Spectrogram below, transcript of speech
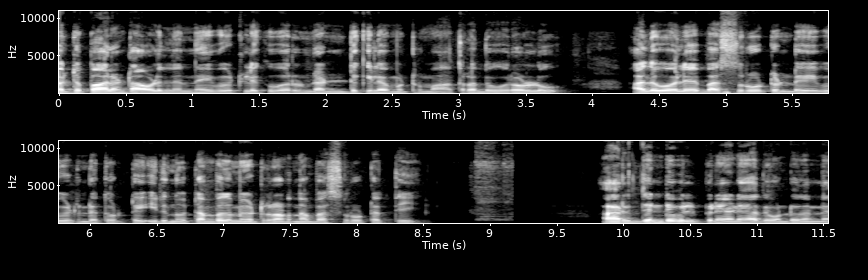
ഒറ്റപ്പാലം ടൗണിൽ നിന്ന് ഈ വീട്ടിലേക്ക് വെറും രണ്ട് കിലോമീറ്റർ മാത്രമേ ദൂരമുള്ളൂ. അതുപോലെ ബസ് റൂട്ട് ഉണ്ട് ഈ വീടിന്റെ തൊട്ട് ഇരുന്നൂറ്റമ്പത് മീറ്റർ നടന്ന ബസ് റൂട്ട് എത്തി. അർജന്റ് വിൽപ്പനയാണ് അതുകൊണ്ട് തന്നെ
